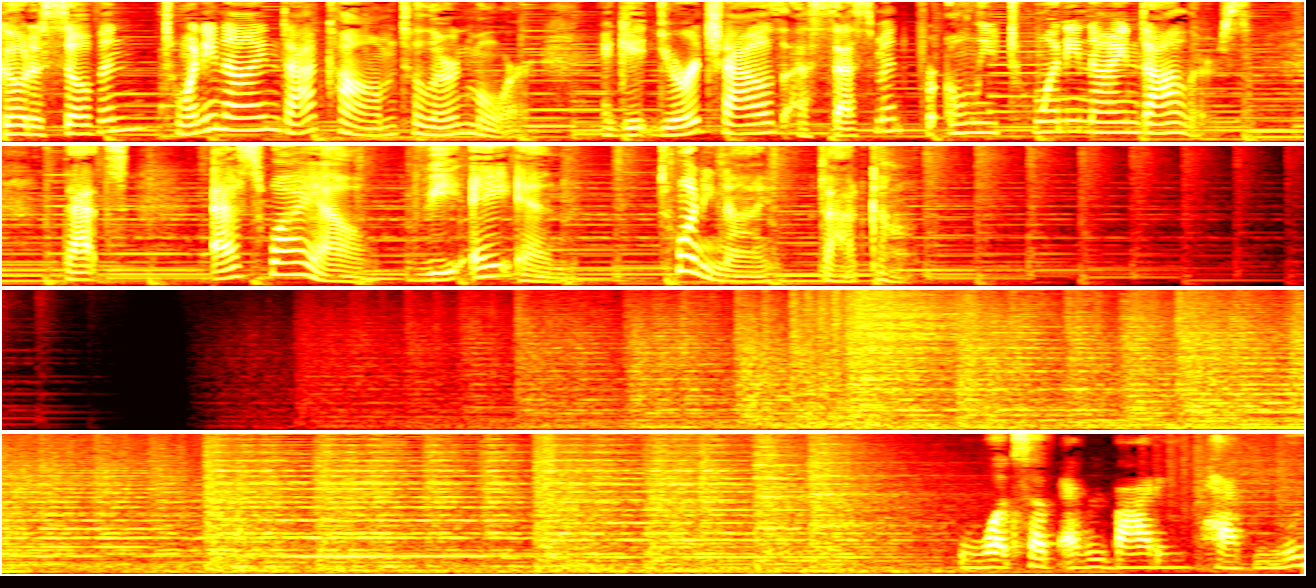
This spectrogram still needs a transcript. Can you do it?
Go to sylvan29.com to learn more and get your child's assessment for only $29. That's S Y L V A N 29.com. What's up, everybody? Happy New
